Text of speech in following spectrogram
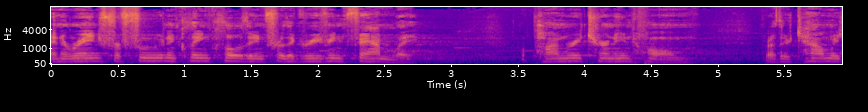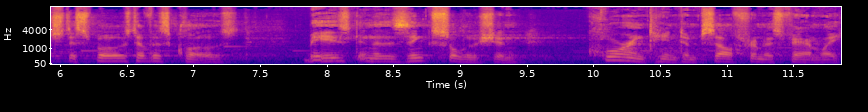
and arranged for food and clean clothing for the grieving family. Upon returning home, Brother Talmage disposed of his clothes, bathed in a zinc solution, quarantined himself from his family,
